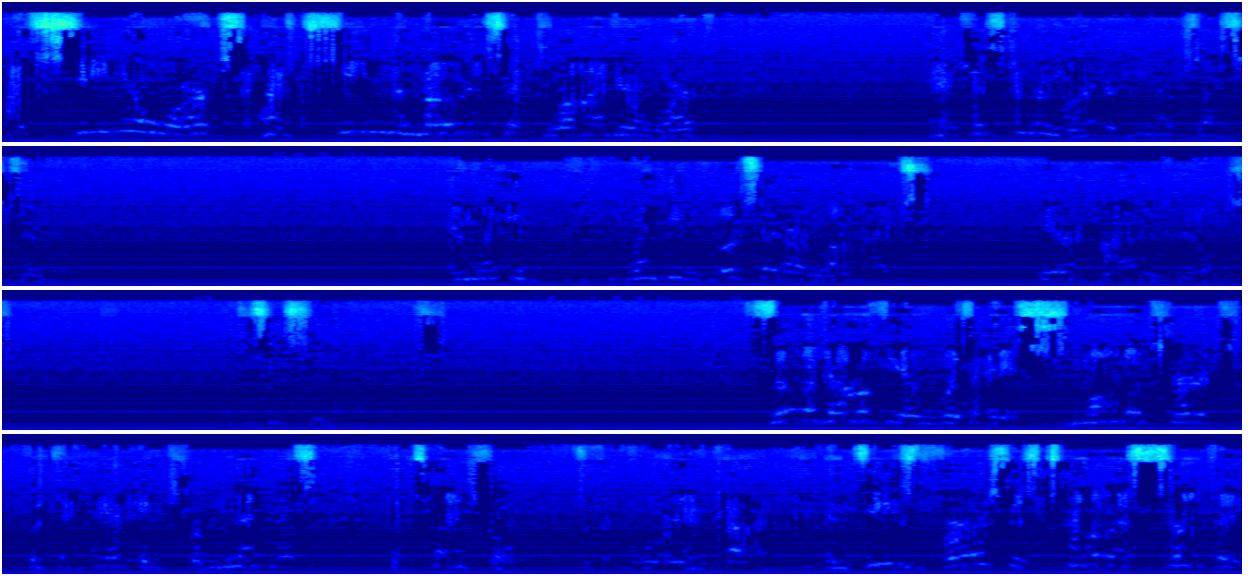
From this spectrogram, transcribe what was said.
I've seen your works, I've seen the motives that drive your work, and just a reminder, he knows us too. And when he when he looks at our lives here at Highland Hills, what does he see? Philadelphia was a small church, but they had a tremendous potential And these verses tell us something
